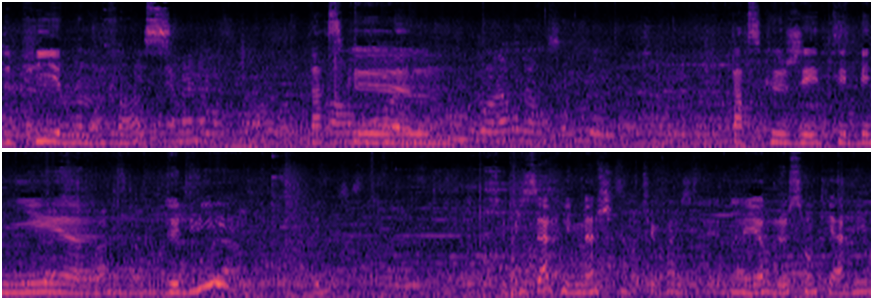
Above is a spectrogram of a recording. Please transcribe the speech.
depuis mon enfance. Parce que, euh, parce que j'ai été baignée euh, de lui. C'est bizarre l'image, tu vois. D'ailleurs, le son qui arrive.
